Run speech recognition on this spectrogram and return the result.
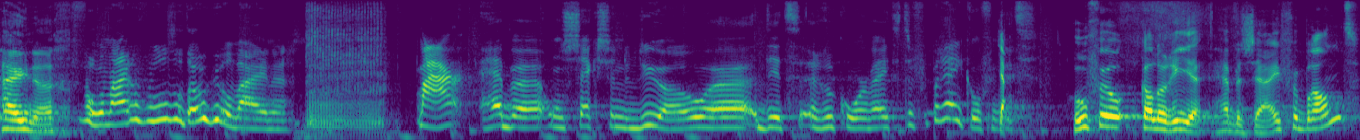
weinig. Volgens mijn gevoel is dat ook heel weinig. Maar hebben ons seksende duo eh, dit record weten te verbreken of niet? Hoeveel calorieën hebben zij verbrand?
